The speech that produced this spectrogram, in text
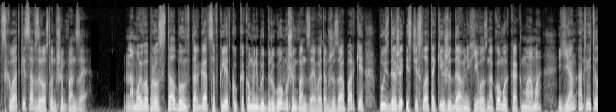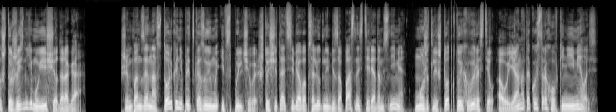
в схватке со взрослым шимпанзе. На мой вопрос, стал бы он вторгаться в клетку к какому-нибудь другому шимпанзе в этом же зоопарке, пусть даже из числа таких же давних его знакомых, как мама, Ян ответил, что жизнь ему еще дорога. Шимпанзе настолько непредсказуемы и вспыльчивы, что считать себя в абсолютной безопасности рядом с ними может лишь тот, кто их вырастил, а у Яна такой страховки не имелось.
